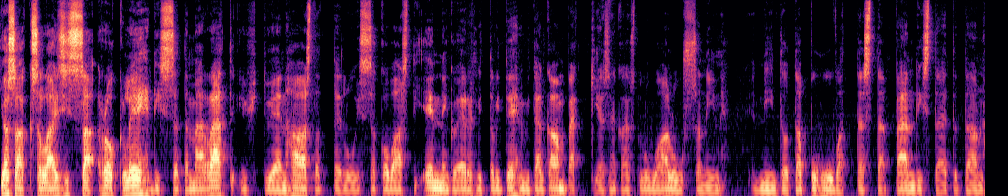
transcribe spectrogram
ja saksalaisissa rock-lehdissä tämä rat yhtyeen haastatteluissa kovasti ennen kuin Aerosmith oli tehnyt mitään comebackia siinä 80-luvun alussa, niin, niin tota, puhuvat tästä bändistä, että tämä on,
